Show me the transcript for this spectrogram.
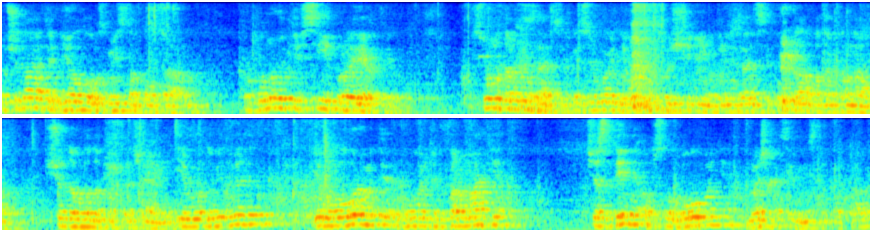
Починаєте діалог з містом Полтава, пропонуєте всі проєкти, всю модернізацію, яка сьогодні в площині модернізації Полтава водоканалу щодо водопостачання і водовідведення, і обговорюєте в форматі частини обслуговування мешканців міста Полтава,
